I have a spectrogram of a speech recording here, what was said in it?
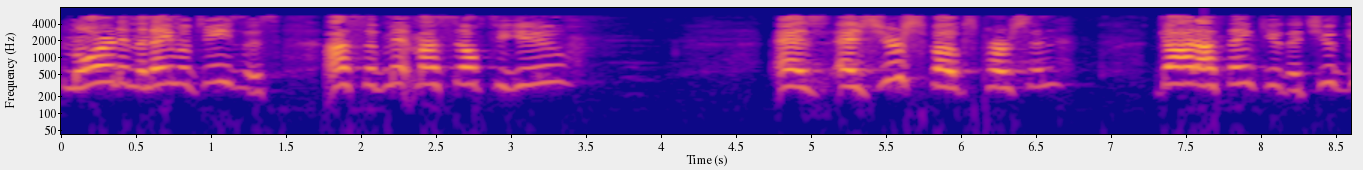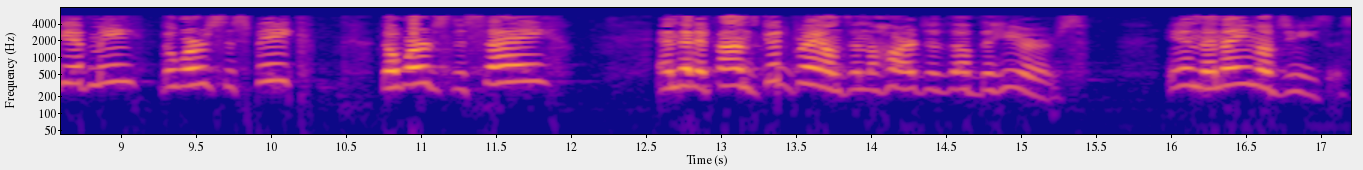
Lord, in the name of Jesus, I submit myself to you as, as your spokesperson. God, I thank you that you give me the words to speak, the words to say, and that it finds good grounds in the hearts of the hearers. In the name of Jesus.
